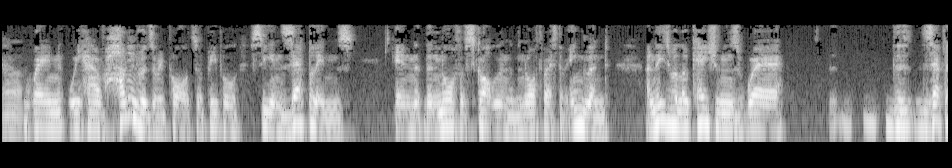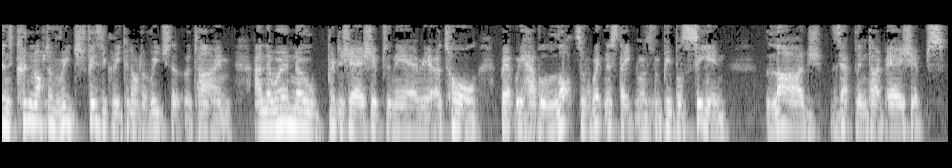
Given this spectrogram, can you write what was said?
ah. when we have hundreds of reports of people seeing zeppelins in the north of Scotland and the northwest of England, and these were locations where the Zeppelins could not have reached, physically could not have reached at the time. And there were no British airships in the area at all. But we have lots of witness statements from people seeing large Zeppelin type airships.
